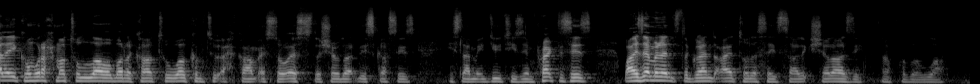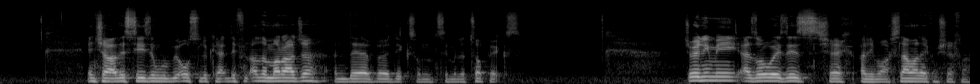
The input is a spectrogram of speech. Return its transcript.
Alaikum rahmatullah wa barakatuh. Welcome to Ahkam SOS, the show that discusses Islamic duties and practices by His Eminence, the Grand Ayatollah Sayyid Sadiq Shirazi. Inshallah, this season we'll be also looking at different other maraja and their verdicts on similar topics. Joining me, as always, is Sheikh Ali Maash. Assalamu alaikum, Sheikhna.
